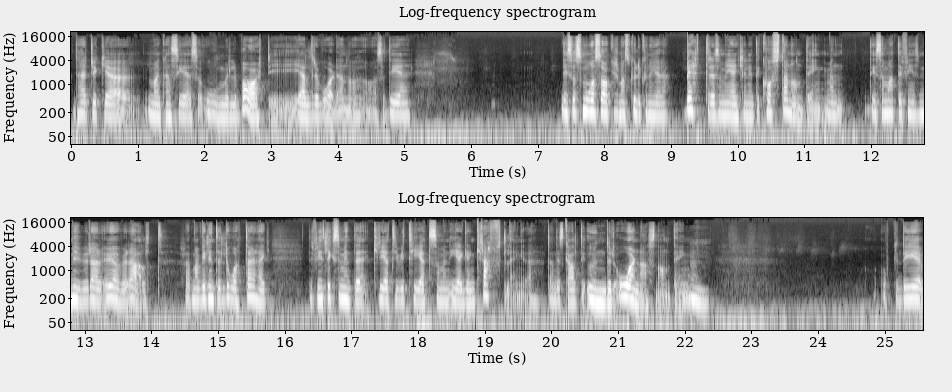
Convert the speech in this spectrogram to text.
Det här tycker jag man kan se så omedelbart i, i äldrevården. Och, och, alltså det, det är så små saker som man skulle kunna göra bättre som egentligen inte kostar någonting. Men det är som att det finns murar överallt. För att man vill inte låta det här... Det finns liksom inte kreativitet som en egen kraft längre. Utan det ska alltid underordnas någonting. Mm. Och det,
